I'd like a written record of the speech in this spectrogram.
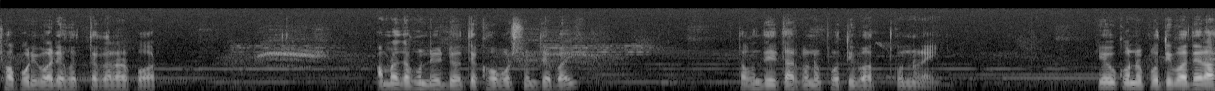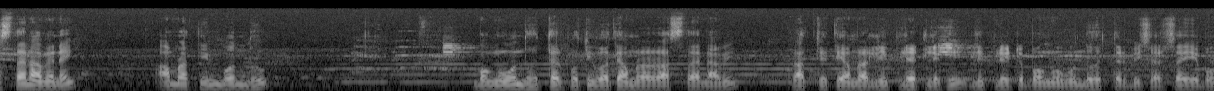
সপরিবারে হত্যা করার পর আমরা যখন রেডিওতে খবর শুনতে পাই, তখন দিয়ে তার কোনো প্রতিবাদ কোনো নেই। কেউ কোনো প্রতিবাদে রাস্তায় নামে নাই। আমরা তিন বন্ধু, বঙ্গবন্ধু হত্যার প্রতিবাদে আমরা রাস্তায় নামি। রাত্রিতে আমরা লিফলেট লিখি লিপলেটে বঙ্গবন্ধু হত্যার বিচার চাই এবং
